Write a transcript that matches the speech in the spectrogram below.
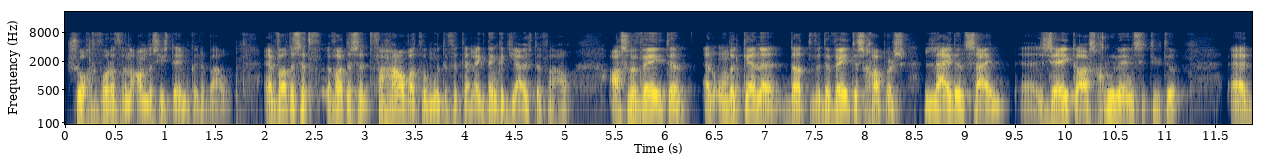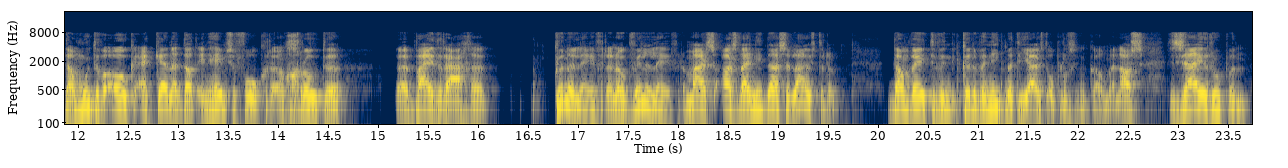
zorgt ervoor dat we een ander systeem kunnen bouwen. En wat is, het, wat is het verhaal wat we moeten vertellen? Ik denk het juiste verhaal. Als we weten en onderkennen dat we de wetenschappers leidend zijn, zeker als groene instituten, dan moeten we ook erkennen dat inheemse volkeren een grote bijdrage kunnen leveren en ook willen leveren. Maar als wij niet naar ze luisteren, dan weten we, kunnen we niet met de juiste oplossingen komen. En als zij roepen,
